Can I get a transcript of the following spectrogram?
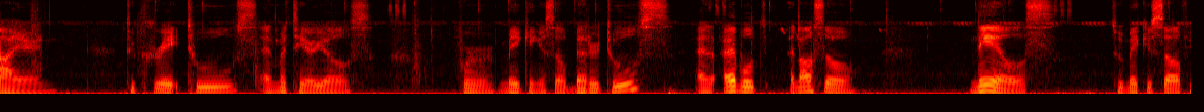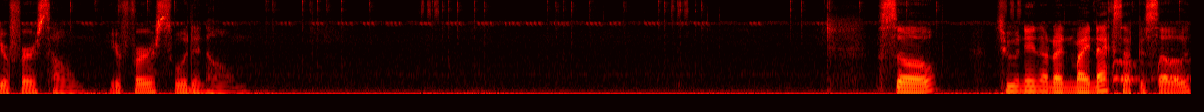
iron to create tools and materials for making yourself better tools and able to, and also nails to make yourself your first home your first wooden home. So tune in on my next episode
